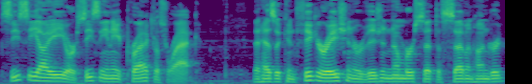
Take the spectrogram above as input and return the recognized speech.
CCIE or CCNA practice rack that has a configuration or revision number set to 700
